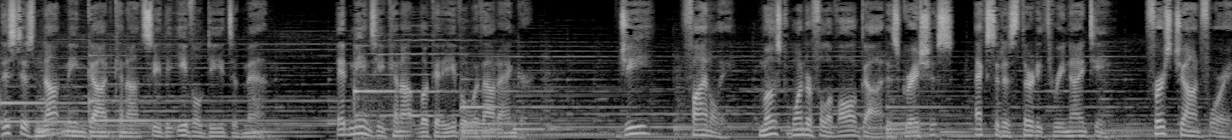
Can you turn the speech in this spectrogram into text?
This does not mean God cannot see the evil deeds of men. It means he cannot look at evil without anger. G. Finally, most wonderful of all God is gracious, Exodus 33 19, 1 John 4 8.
